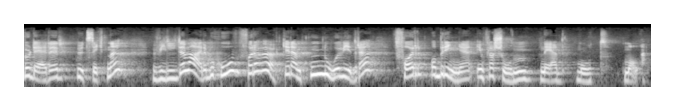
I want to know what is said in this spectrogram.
vurderer utsiktene, vil det være behov for å øke renten noe videre for å bringe inflasjonen ned mot målet.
